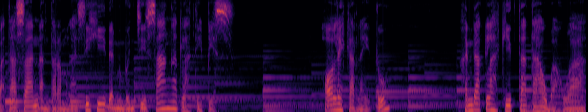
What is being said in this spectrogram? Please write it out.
Batasan antara mengasihi dan membenci sangatlah tipis. Oleh karena itu, hendaklah kita tahu bahwa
